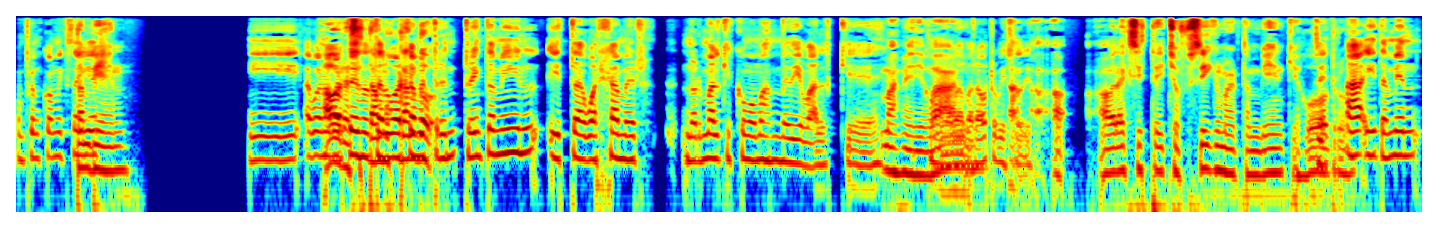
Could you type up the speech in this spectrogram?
Compré un cómics. También. Y ah, bueno, Ahora, aparte de eso está el están Warhammer buscando- 30.000 y está Warhammer normal, que es como más medieval. que Más medieval. para otro episodio. A- a- ahora existe Age of Sigmar también, que es Sí. otro. Ah, y también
